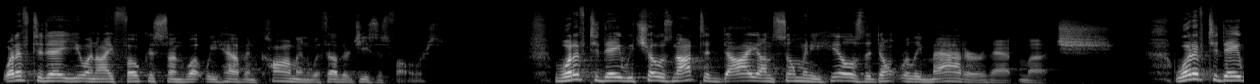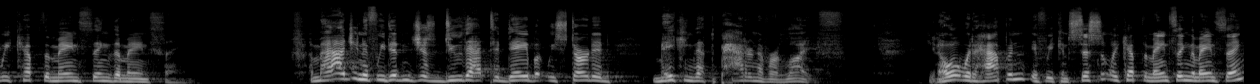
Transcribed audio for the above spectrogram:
What if today you and I focus on what we have in common with other Jesus followers? What if today we chose not to die on so many hills that don't really matter that much? What if today we kept the main thing the main thing? Imagine if we didn't just do that today, but we started making that the pattern of our life. You know what would happen if we consistently kept the main thing the main thing?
